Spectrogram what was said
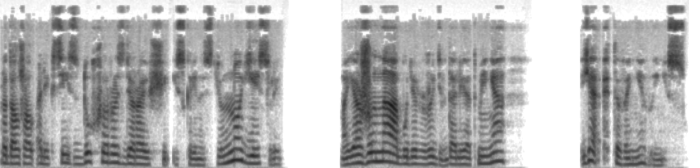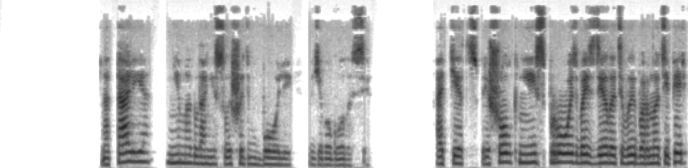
продолжал Алексей с душераздирающей искренностью. Но если моя жена будет жить вдали от меня, я этого не вынесу. Наталья не могла не слышать боли в его голосе. Отец пришел к ней с просьбой сделать выбор, но теперь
